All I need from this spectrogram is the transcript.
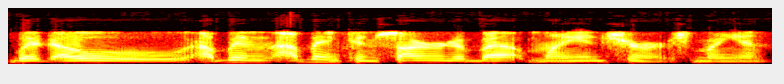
but oh, I've been I've been concerned about my insurance man.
